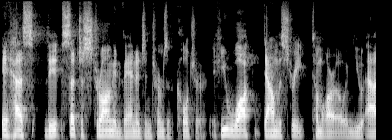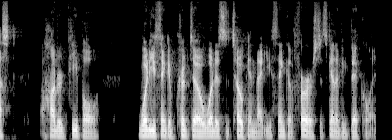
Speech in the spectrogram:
it has the, such a strong advantage in terms of culture. If you walk down the street tomorrow and you asked 100 people, what do you think of crypto? What is the token that you think of first? It's going to be Bitcoin.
